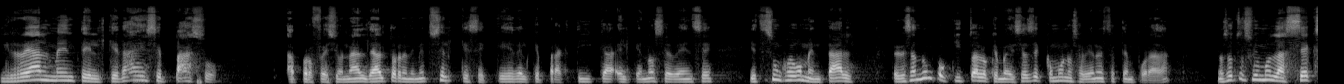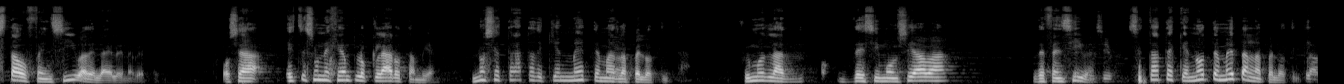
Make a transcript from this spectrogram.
Y realmente el que da ese paso a profesional de alto rendimiento es el que se queda, el que practica, el que no se vence. Y este es un juego mental. Regresando un poquito a lo que me decías de cómo nos habían esta temporada, nosotros fuimos la sexta ofensiva de la LNBP. O sea, este es un ejemplo claro también. No se trata de quién mete más la pelotita. Fuimos la decimonceava defensiva. Se trata de que no te metan la pelotita.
